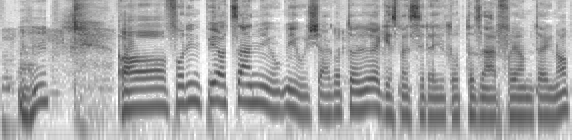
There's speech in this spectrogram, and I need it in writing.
Uh-huh. A forint piacán mi, mi újságot? Egész messzire jutott az árfolyam tegnap.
